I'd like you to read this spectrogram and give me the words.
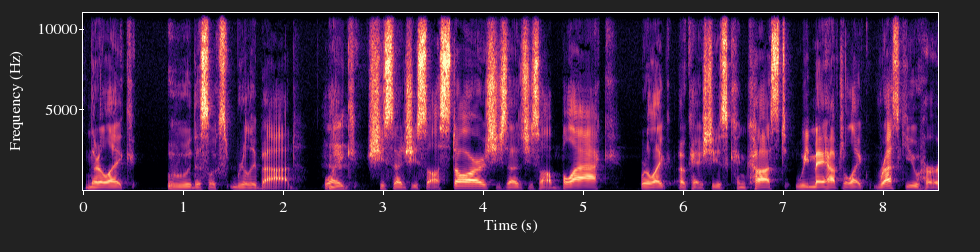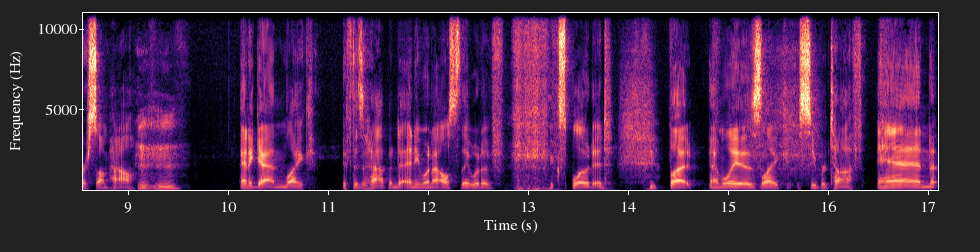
and they're like, "Ooh, this looks really bad." Hmm. Like she said, she saw stars. She said she saw black. We're like, okay, she's concussed. We may have to like rescue her somehow. Mm-hmm. And again, like if this had happened to anyone else, they would have exploded. But Emily is like super tough. And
